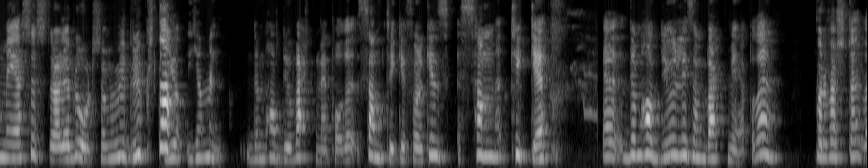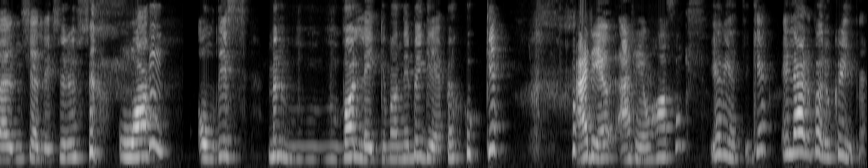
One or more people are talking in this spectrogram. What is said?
med søstera eller broren som blir brukt, da? Jo, ja, men de hadde jo vært med på det. Samtykke, folkens. Samtykke. De hadde jo liksom vært med på det. For det første, verdens kjedeligste russ. Og oldies. Men hva legger man i begrepet hooke? Er det, er det å ha sex? Jeg vet ikke. Eller er det bare å kline?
